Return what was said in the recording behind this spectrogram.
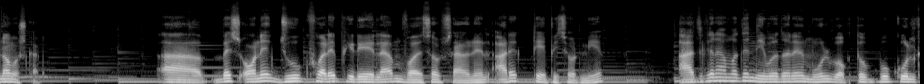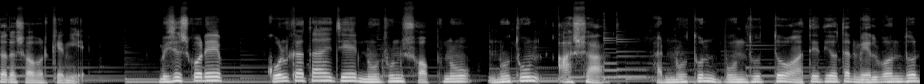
নমস্কার। বেশ অনেক যুগ পরে ফিরে এলাম ভয়েস অফ সায়নের আরেকটি এপিসোড নিয়ে। আজকের আমাদের নিবেদনের মূল বক্তব্য কলকাতা শহরকে নিয়ে। বিশেষ করে কলকাতায় যে নতুন স্বপ্ন, নতুন আশা আর নতুন বন্ধুত্ব, আতিথেয়তার মেলবন্ধন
